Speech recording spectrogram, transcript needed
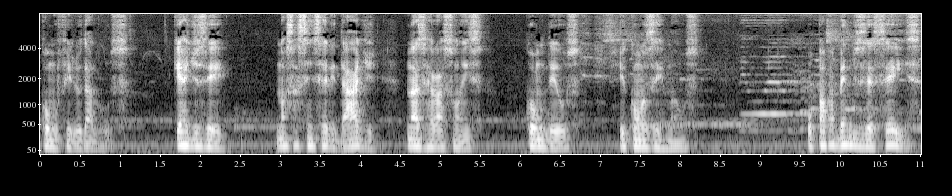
como filho da luz. Quer dizer, nossa sinceridade nas relações com Deus e com os irmãos. O Papa Bento XVI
